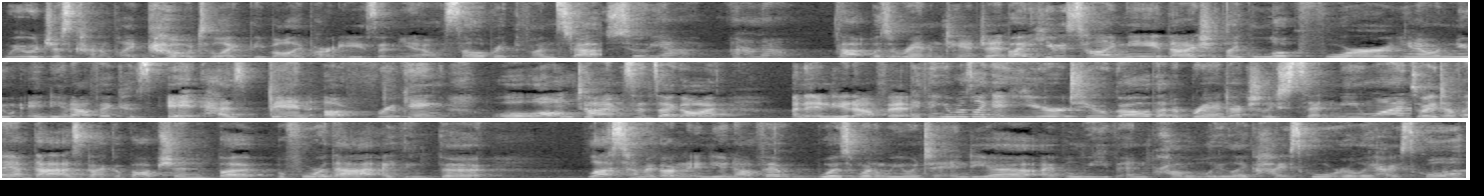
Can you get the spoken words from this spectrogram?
we would just kind of like go to like Diwali parties and, you know, celebrate the fun stuff. So yeah, I don't know that was a random tangent but he was telling me that i should like look for you know a new indian outfit because it has been a freaking long time since i got an Indian outfit. I think it was like a year or two ago that a brand actually sent me one. So I definitely have that as a backup option. But before that, I think the last time I got an Indian outfit was when we went to India, I believe in probably like high school, early high school.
